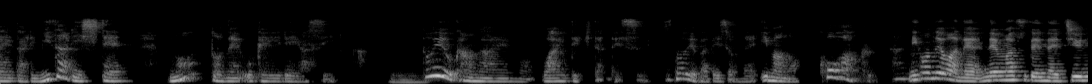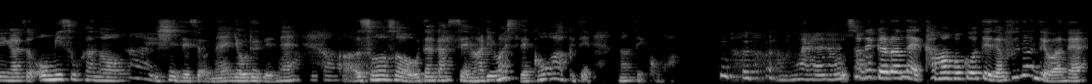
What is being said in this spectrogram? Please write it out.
えたり見たりして、もっとね、受け入れやすい。という考えも湧いてきたんです。例えばですよね、今の紅白。日本ではね、年末でね、12月、大晦日のはい日ですよね、夜でね。あそうそう、歌合戦ありまして、紅白で、なんで紅白？それからね、かまぼこってね、普段ではね、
